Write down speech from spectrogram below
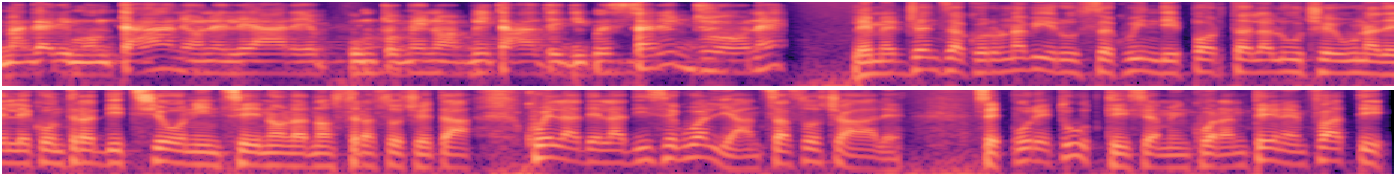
magari montane o nelle aree appunto meno abitate di questa regione. L'emergenza coronavirus quindi porta alla luce una delle contraddizioni in seno alla nostra società, quella della diseguaglianza sociale. Seppure tutti siamo in quarantena, infatti,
